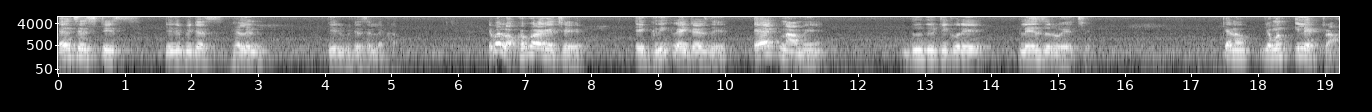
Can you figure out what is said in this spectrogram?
এলসেস্টিস ইউরিপিটাস হেলেন ইউরিপিটাসের লেখা। এবার লক্ষ্য করা গেছে, এই গ্রিক রাইটার্সদের এক নামে দু দুটি করে প্লেস রয়েছে। কেন? যেমন ইলেকট্রা।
